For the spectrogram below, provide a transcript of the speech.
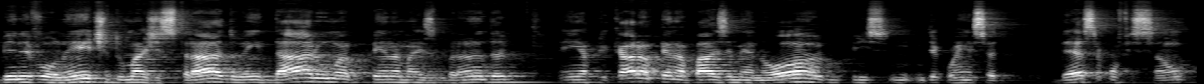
benevolente do magistrado em dar uma pena mais branda, em aplicar uma pena base menor em decorrência dessa confissão,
